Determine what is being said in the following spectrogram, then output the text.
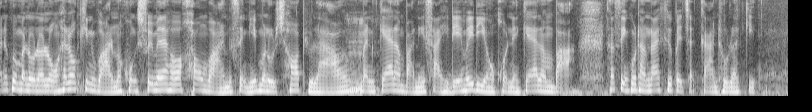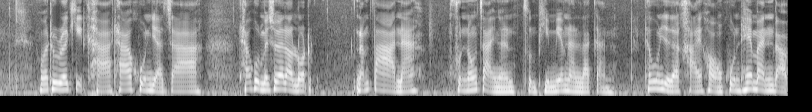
การที่คุณมารณรงค์ให้เรากินหวานมันคงช่วยไม่ได้เพราะว่าของหวานเป็นสิ่งที่มนุษย์ชอบอยู่แล้ว มันแก้ลำบากนิสัยดีไม่ดีของคนเนี่ยแก้ลำบากทั้งสิ่งคุณทำได้คือไปจัดการธุรกิจ ว่าธุรกิจคะถ้าคุณอยากจะถ้าคุณไม่ช่วยเราลดน้ำตาลนะ คุณต้องจ่ายเงินส่วนพรีเมียมนั้นละกัน ถ้าคุณอยากจะขายของคุณให้มันแบบ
